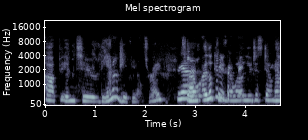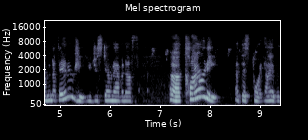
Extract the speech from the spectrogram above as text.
up into the energy fields, right? Yeah, so I look at it and go, well, you just don't have enough energy. You just don't have enough uh, clarity at this point. I have a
